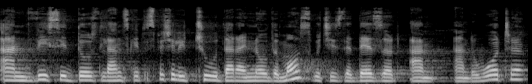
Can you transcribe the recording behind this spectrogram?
and visit those landscapes, especially two that I know the most, which is the desert and, and the water.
